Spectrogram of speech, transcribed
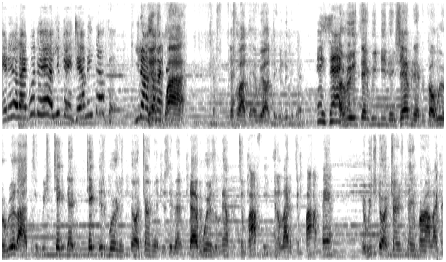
and they're like, "What the hell? You can't tell me nothing." You know, That's somebody why that's, that's why I think we ought to take a look at that. Exactly. I really think we need to examine that because we will realize if we take that, take this word and start turning it to say that that word is a lamp to my feet and a light unto my path. If we start turning this thing around like a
